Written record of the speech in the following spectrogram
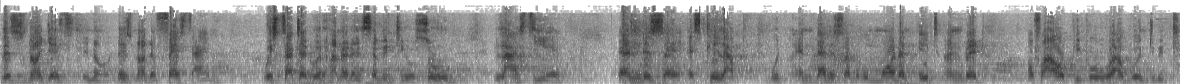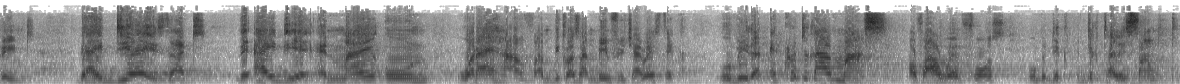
this is not just, you know, this is not the first time. We started with 170 or so last year, and this is a, a scale up, with, and that is more than 800 of our people who are going to be trained. The idea is that the idea and my own, what I have, and because I'm being futuristic, will be that a critical mass of our workforce will be digitally sound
